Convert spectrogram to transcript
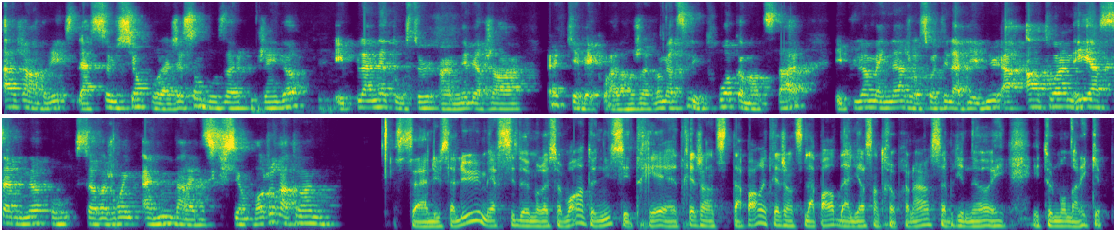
Agendrix, la solution pour la gestion de vos agendas, et Planet Hoster, un hébergeur euh, québécois. Alors, je remercie les trois commanditaires. Et puis là, maintenant, je vais souhaiter la bienvenue à Antoine et à Sabrina pour se rejoindre à nous dans la discussion. Bonjour, Antoine. Salut, salut. Merci de me recevoir, Anthony. C'est très, très gentil de ta part et très gentil de la part d'Alias Entrepreneur, Sabrina et tout le monde dans l'équipe.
